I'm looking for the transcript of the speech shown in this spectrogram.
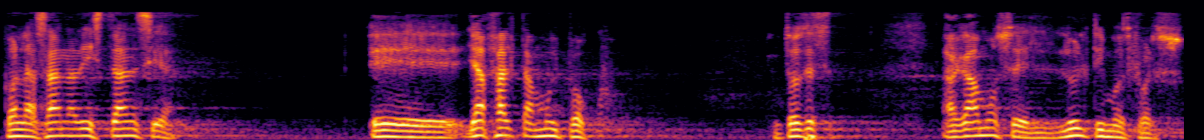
con la sana distancia. Eh, ya falta muy poco. Entonces, hagamos el último esfuerzo.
